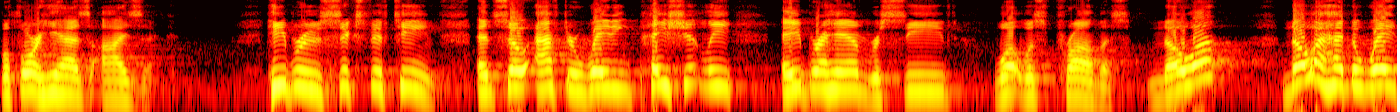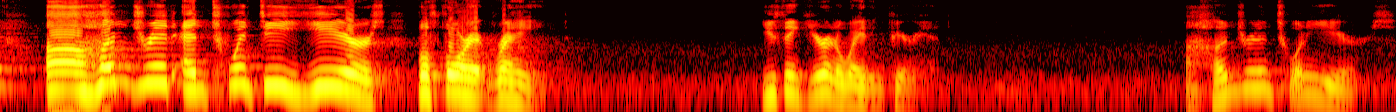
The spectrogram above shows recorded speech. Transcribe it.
before he has Isaac. Hebrews 6:15. And so after waiting patiently, Abraham received what was promised. Noah? Noah had to wait 120 years before it rained. You think you're in a waiting period. 120 years.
